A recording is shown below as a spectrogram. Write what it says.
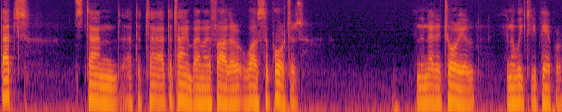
that stand at the, at the time by my father was supported in an editorial in a weekly paper.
